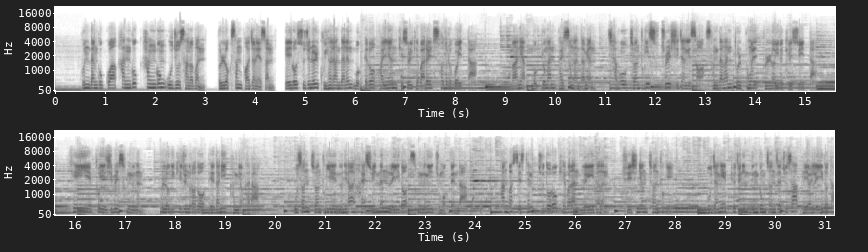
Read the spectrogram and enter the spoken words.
군 당국과 한국 항공우주산업은 블록 3 버전에선 A로 수준을 구현한다는 목표로 관련 기술 개발을 서두르고 있다. 만약 목표만 달성한다면 차후 전투기 수출 시장에서 상당한 돌풍을 불러일으킬 수 있다. KF-21 성능은 블록이 기준으로도 대단히 강력하다. 우선 전투기의 눈이라 할 수 있는 레이더 성능이 주목된다. 한화 시스템 주도로 개발한 레이더는 최신형 전투기, 무장의 표준인 능동 전자주사 배열 레이더다.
